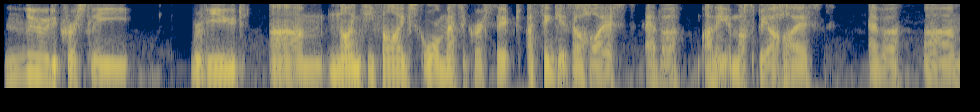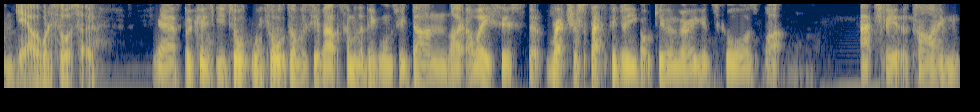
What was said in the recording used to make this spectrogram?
ludicrously reviewed. Um, 95 score on Metacritic. I think it's our highest ever. I think it must be our highest ever. Um, Yeah, I would have thought so. yeah, because you talk. We talked obviously about some of the big ones we've done, like Oasis, that retrospectively got given very good scores, but actually at the time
